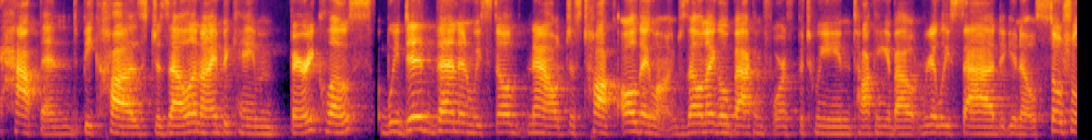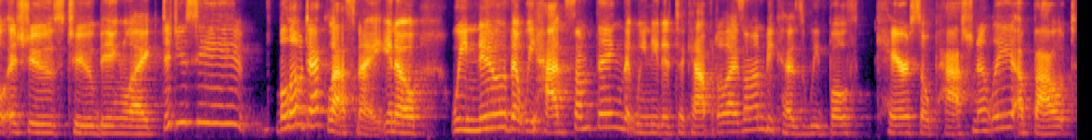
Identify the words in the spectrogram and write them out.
happened because Giselle and I became very close. We did then and we still now just talk all day long. Giselle and I go back and forth between talking about really sad, you know, social issues to being like, "Did you see Below Deck last night?" You know, we knew that we had something that we needed to capitalize on because we both care so passionately about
